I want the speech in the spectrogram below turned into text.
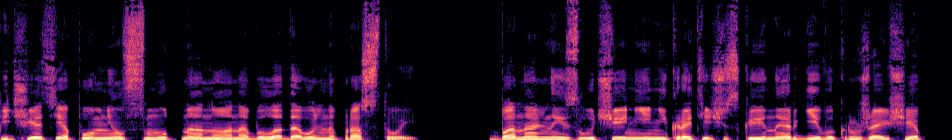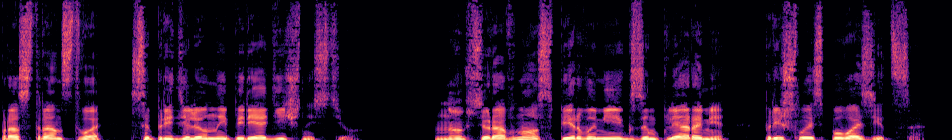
Печать я помнил смутно, но она была довольно простой. Банальное излучение некротической энергии в окружающее пространство с определенной периодичностью. Но все равно с первыми экземплярами пришлось повозиться.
